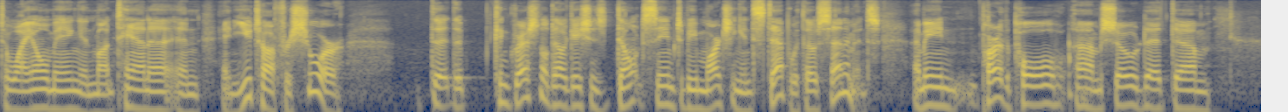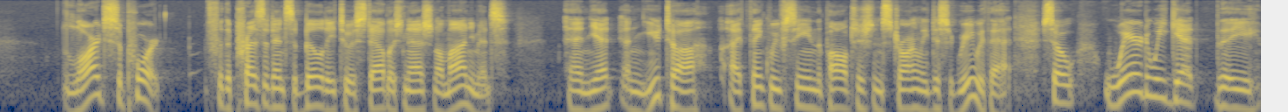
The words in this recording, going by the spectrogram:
to Wyoming and Montana and, and Utah for sure. The, the congressional delegations don't seem to be marching in step with those sentiments. I mean, part of the poll um, showed that um, large support for the president's ability to establish national monuments. And yet in Utah, I think we've seen the politicians strongly disagree with that. So, where do we get the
